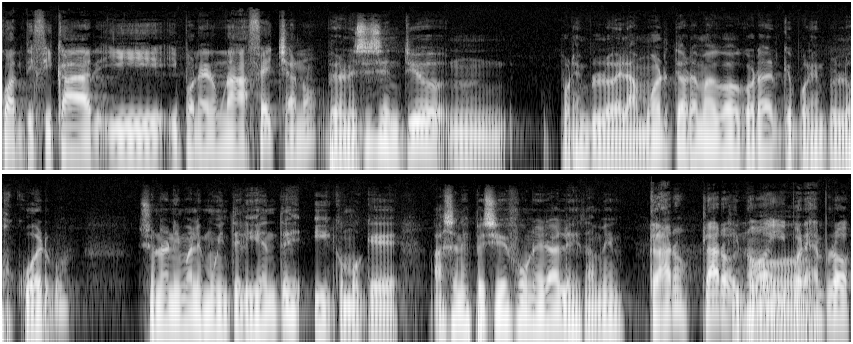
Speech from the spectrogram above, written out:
cuantificar y, y poner una fecha, ¿no? pero en ese sentido, mm, por ejemplo, lo de la muerte, ahora me acabo de acordar que, por ejemplo, los cuervos son animales muy inteligentes y como que hacen especies de funerales también. Claro, claro, Tipo- ¿no? Y por ejemplo,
